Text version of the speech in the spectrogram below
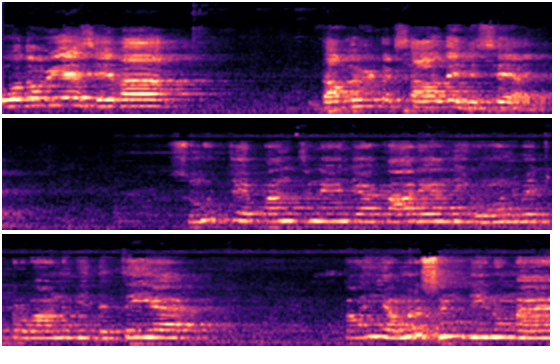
ਉਦੋਂ ਵੀ ਇਹ ਸੇਵਾ ਦਮਦਮੀ ਟਕਸਾਲ ਦੇ ਹਿੱਸੇ ਆਈ। ਸਮੁੱਚੇ ਪੰਥ ਨੇ ਜਕਾਰਿਆਂ ਦੀ ਗੂੰਜ ਵਿੱਚ ਪ੍ਰਵਾਨਗੀ ਦਿੱਤੀ ਹੈ ਭਾਈ ਅਮਰ ਸਿੰਘ ਜੀ ਨੂੰ ਮੈਂ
